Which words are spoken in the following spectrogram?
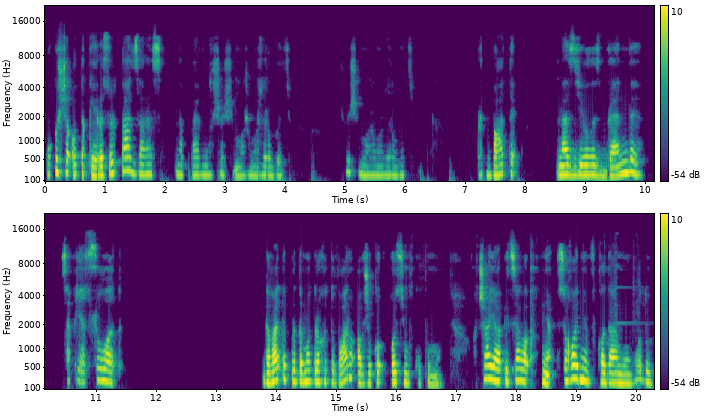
Поки що отакий результат. Зараз, напевно, що ще можемо зробити. Що ще можемо зробити? Придбати. Нас з'явились бренди за 500. Давайте продамо трохи товару, а вже потім вкупимо. Хоча я обіцяла, ні, сьогодні вкладаємо угоду,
